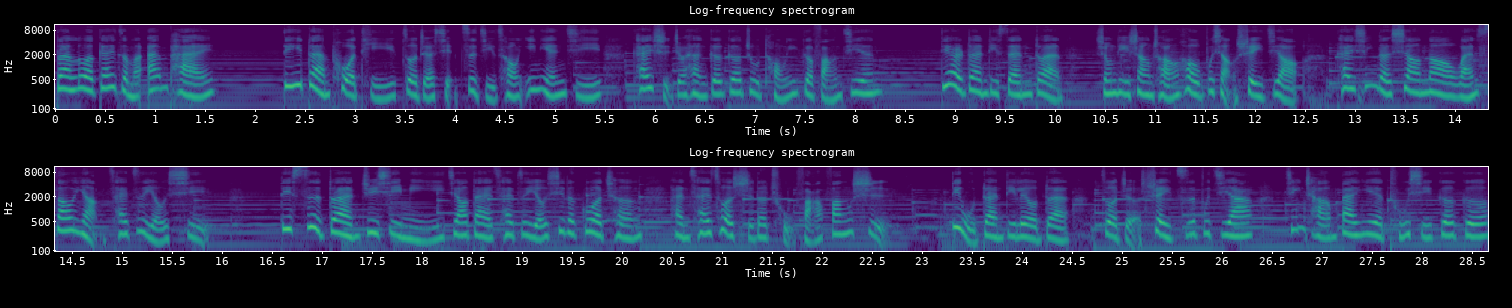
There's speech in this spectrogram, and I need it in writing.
段落该怎么安排。第一段破题，作者写自己从一年级开始就和哥哥住同一个房间。第二段、第三段，兄弟上床后不想睡觉，开心的笑闹、玩搔痒、猜字游戏。第四段巨细靡遗交代猜字游戏的过程和猜错时的处罚方式。第五段、第六段，作者睡姿不佳，经常半夜突袭哥哥，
